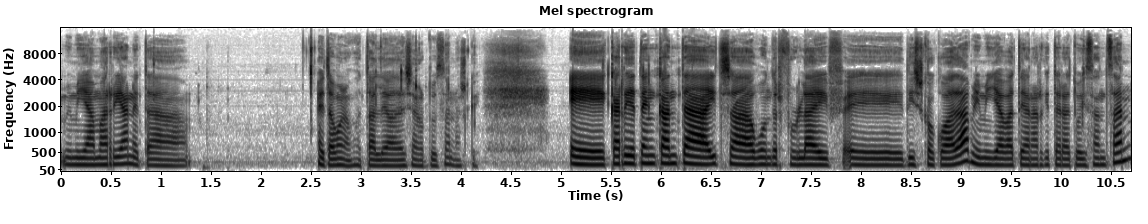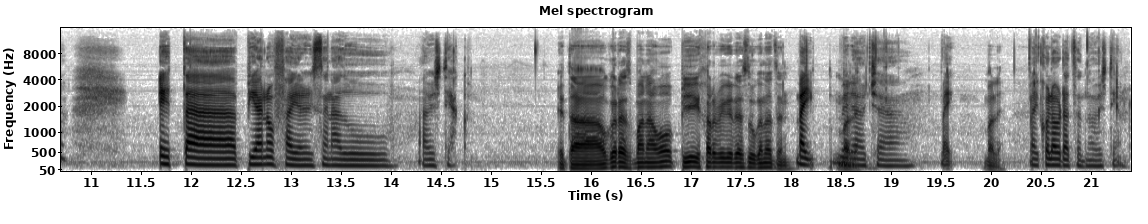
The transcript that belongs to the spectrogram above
2010an, eta eta bueno, ba, taldea desagertu zen, aski. E, karrieten kanta It's a Wonderful Life e, diskokoa da, 2000 batean argitaratu izan zen, eta Piano Fire izena du abestiak. Eta aukeraz banago, pie jarbi gerez du kantatzen? Bai, bera Vale. hotxa, bai, Vale. bai kolaboratzen du abestian.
